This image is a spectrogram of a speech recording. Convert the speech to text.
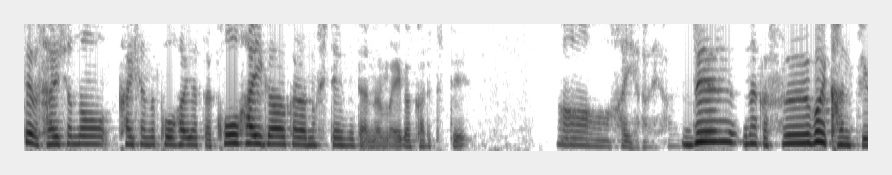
例えば最初の会社の後輩だったら、後輩側からの視点みたいなのも描かれてて、ああ、はいはいはい。全、なんかすごい勘違い。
